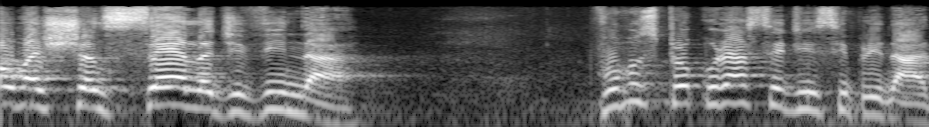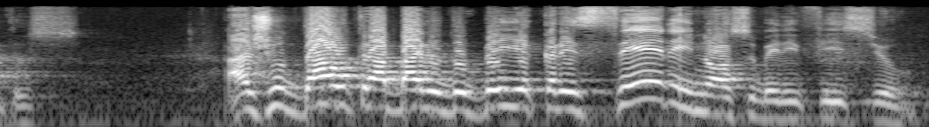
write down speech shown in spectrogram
alma a chancela divina. Vamos procurar ser disciplinados. Ajudar o trabalho do bem a crescer em nosso benefício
